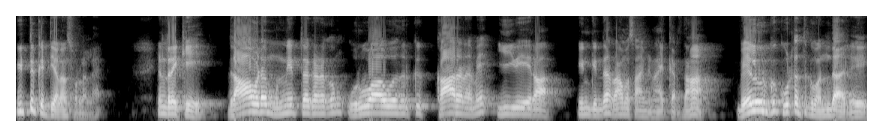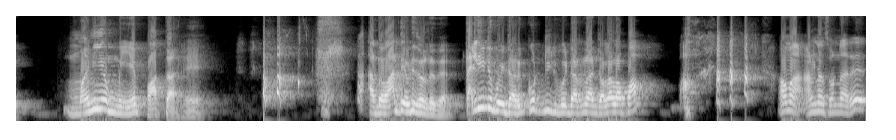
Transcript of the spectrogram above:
இட்டுக்கட்டியெல்லாம் சொல்லலை. இன்றைக்கு திராவிட முன்னேற்ற கழகம் உருவாவதற்கு காரணமே ஈவேரா என்கின்ற ராமசாமி நாயக்கர் தான் வேலூருக்கு கூட்டத்துக்கு வந்தாரு. மணியம்மையை பார்த்தாரு. அந்த வார்த்தை எப்படி சொல்றது? தள்ளிட்டு போயிட்டாரு கூட்டிட்டு போயிட்டாருன்னு நான் சொல்லலப்பா. ஆமா அண்ணன் சொன்னாரு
